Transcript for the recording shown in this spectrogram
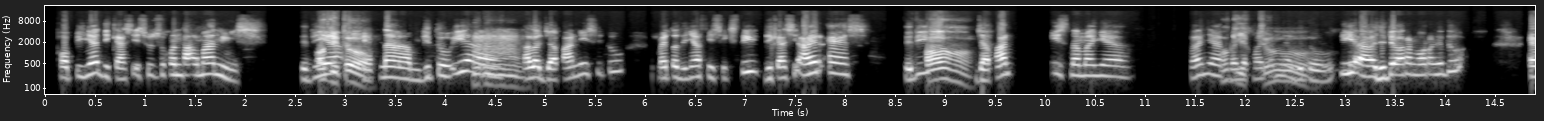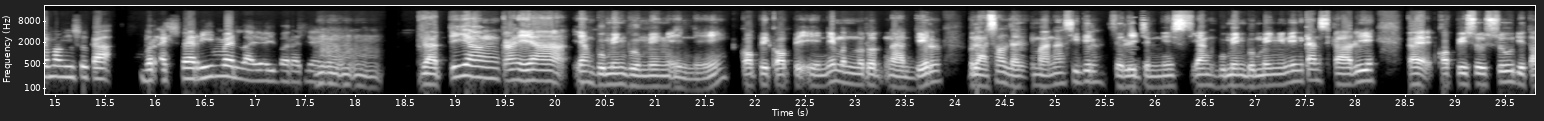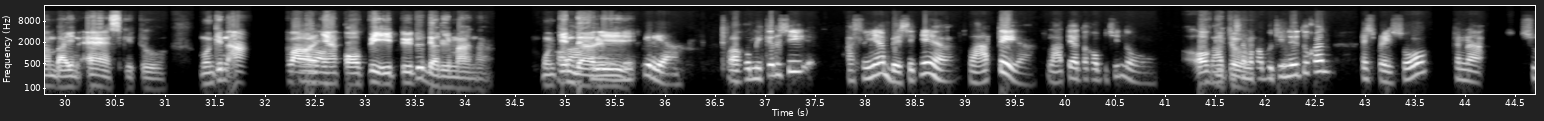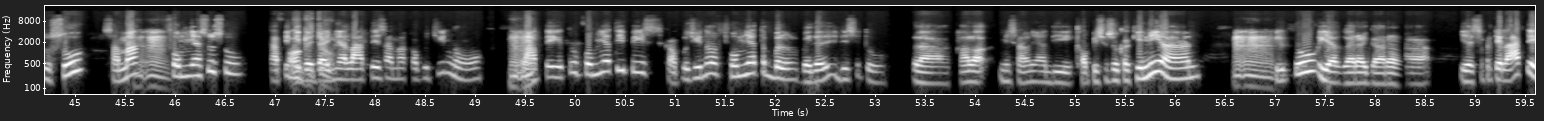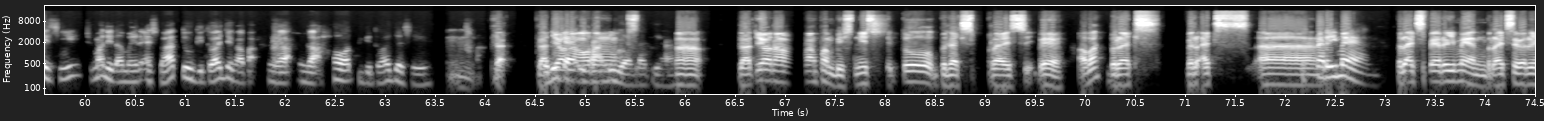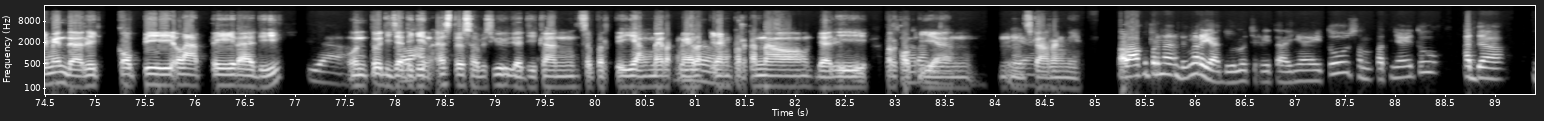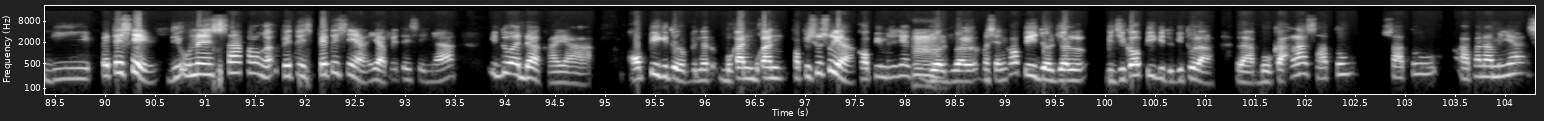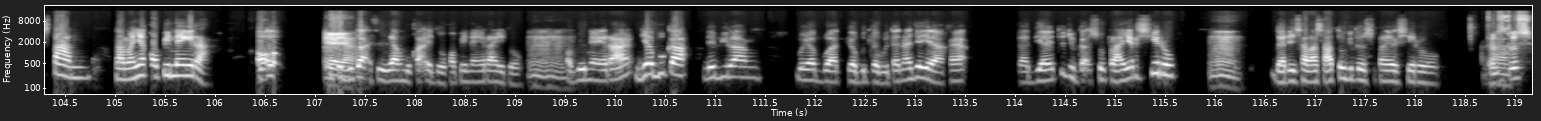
kopinya dikasih susu kental manis jadi Oh, ya gitu. Vietnam gitu iya Mm-mm. kalau Japanese itu metodenya V60 dikasih air es jadi Oh, Japanese namanya banyak Oh, banyak gitu. macamnya gitu iya jadi orang-orang itu emang suka bereksperimen lah ya ibaratnya ya. Mm-mm. Berarti yang kayak yang booming-booming ini, kopi-kopi ini menurut Nadir berasal dari mana sih, Dir? Jadi jenis yang booming-booming ini kan sekali kayak kopi susu ditambahin es gitu. Mungkin awalnya kopi itu itu dari mana? Mungkin Kalau aku dari mikir ya, kalau aku mikir sih aslinya basicnya ya latte ya, latte atau cappuccino. oh latte gitu. sama cappuccino itu kan espresso kena susu sama Mm-mm. foamnya susu. Tapi Oh, gitu. bedanya latte sama cappuccino, Mm-mm. latte itu foamnya tipis, cappuccino foamnya tebel. Bedanya di situ. Lah kalau misalnya di kopi susu kekinian Mm-mm. itu ya gara-gara ya seperti latte sih, cuma ditambahin es batu gitu aja nggak pak nggak nggak hot gitu aja sih. Mm. Ber- Jadi Berarti kayak orang-orang ya berarti ya. Eh, berarti orang-orang pembisnis itu berekspresi eh apa bereks bereks eh, Eksperimen. Bereksperimen bereksperimen dari kopi latte tadi Iya. untuk dijadikan es terus habis itu dijadikan seperti yang merek-merek Benar. yang terkenal dari perkopian mm, Iya. sekarang nih Kalau aku pernah dengar ya dulu ceritanya itu sempatnya itu ada di PTC di UNESA kalau nggak PT PTC-nya ya PTC-nya itu ada kayak kopi gitu loh bener bukan bukan kopi susu ya kopi maksudnya Hmm. jual-jual mesin kopi jual-jual biji kopi gitu gitulah lah bukalah satu satu apa namanya stand namanya kopi Neira. Oh itu iya, iya. buka sih yang buka itu kopi Neira itu. Mm, Kopi Neira dia buka dia bilang ya buat gabut-gabutan aja ya kayak nah, dia itu juga supplier sirup. Mm. dari salah satu gitu supplier sirup. Terus Nah, terus?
